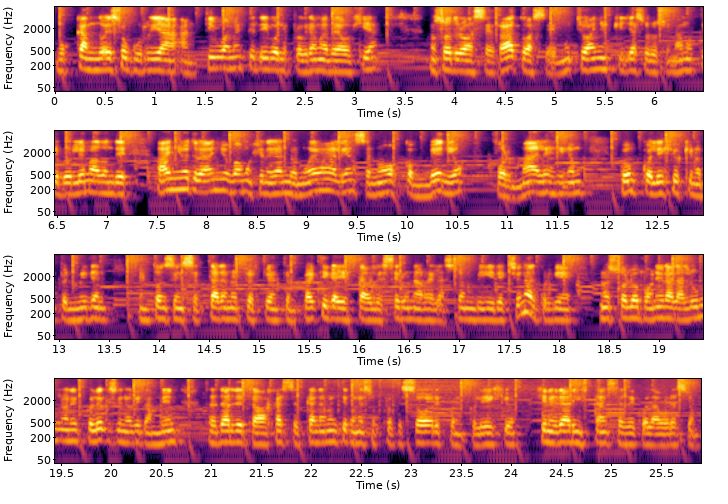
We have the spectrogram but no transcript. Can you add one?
buscando. Eso ocurría antiguamente, te digo, en los programas de pedagogía. Nosotros hace rato, hace muchos años que ya solucionamos este problema, donde año tras año vamos generando nuevas alianzas, nuevos convenios formales, digamos, con colegios que nos permiten entonces insertar a nuestros estudiantes en práctica y establecer una relación bidireccional, porque no es solo poner al alumno en el colegio, sino que también tratar de trabajar cercanamente con esos profesores, con el colegio, generar instancias de colaboración.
